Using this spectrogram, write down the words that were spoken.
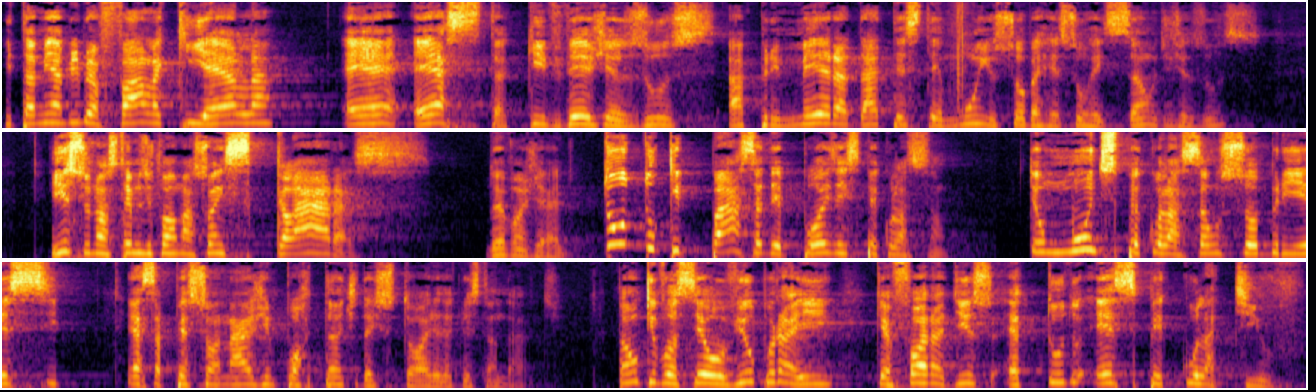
E também a Bíblia fala que ela é esta que vê Jesus, a primeira a dar testemunho sobre a ressurreição de Jesus. Isso nós temos informações claras do Evangelho. Tudo que passa depois é especulação. Tem um monte de especulação sobre esse, essa personagem importante da história da cristandade. Então, o que você ouviu por aí, que é fora disso, é tudo especulativo.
